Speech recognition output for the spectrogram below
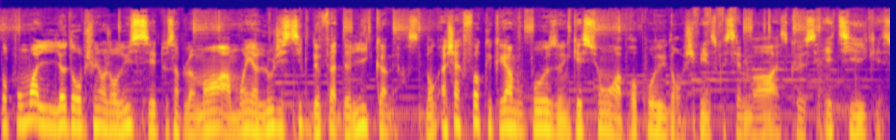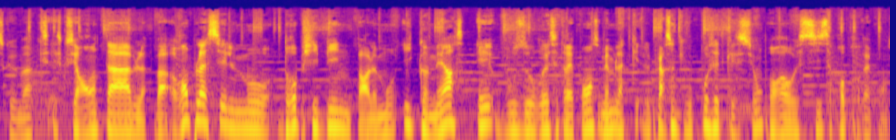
Donc pour moi, le dropshipping aujourd'hui, c'est tout simplement un moyen logistique de faire de l'e-commerce. Donc à chaque fois que quelqu'un vous pose une question à propos du dropshipping, est-ce que c'est mort, est-ce que c'est éthique, est-ce que bah, est-ce c'est rentable, bah remplacez le mot dropshipping par le mot e-commerce et vous aurez cette réponse. Même la, la personne qui vous pose cette question aura aussi sa propre réponse.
